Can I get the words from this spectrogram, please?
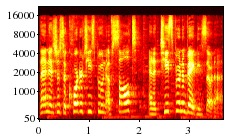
Then it's just a quarter teaspoon of salt and a teaspoon of baking soda.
